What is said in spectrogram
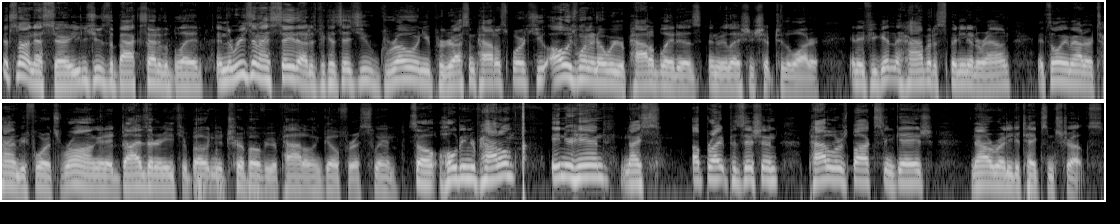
It's not necessary, you just use the back side of the blade. And the reason I say that is because as you grow and you progress in paddle sports, you always wanna know where your paddle blade is in relationship to the water. And if you get in the habit of spinning it around, it's only a matter of time before it's wrong and it dives underneath your boat and you trip over your paddle and go for a swim. So holding your paddle in your hand, nice upright position, paddler's box engaged, now ready to take some strokes.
